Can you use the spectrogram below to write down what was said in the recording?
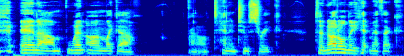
and um, went on like a I don't know ten and two streak to not only hit mythic,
